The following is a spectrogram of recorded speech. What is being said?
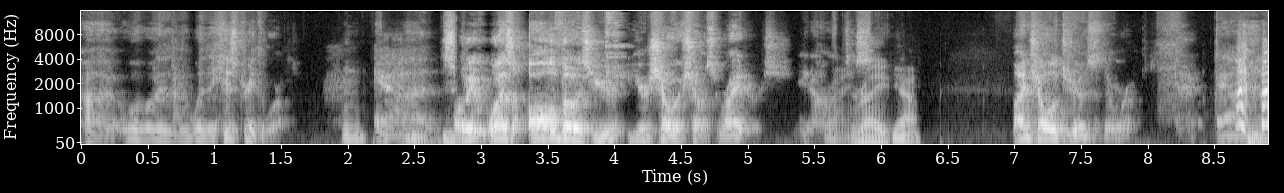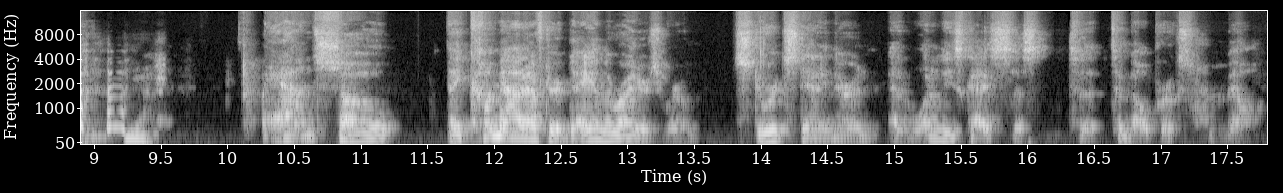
uh, with, with the history of the world. Mm. And so it was all those your, your show of shows writers, you know, Right. just Right. bunch of old Jews in the room. And, Yeah. and so they come out after a day in the writer's room. Stuart's standing there, and, and one of these guys says to, to Mel Brooks, Mel,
